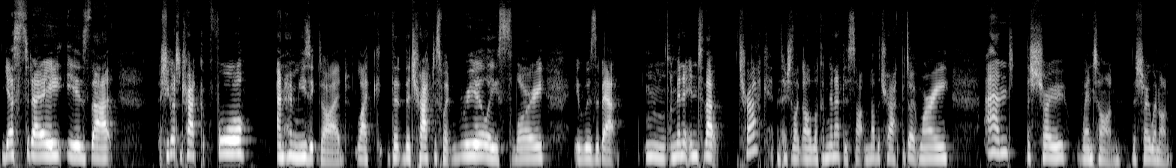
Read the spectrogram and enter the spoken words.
yesterday is that she got to track four and her music died. Like the, the track just went really slow. It was about mm, a minute into that track. And so she's like, oh, look, I'm going to have to start another track, but don't worry. And the show went on. The show went on.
